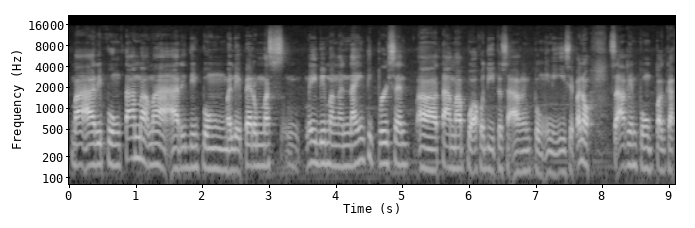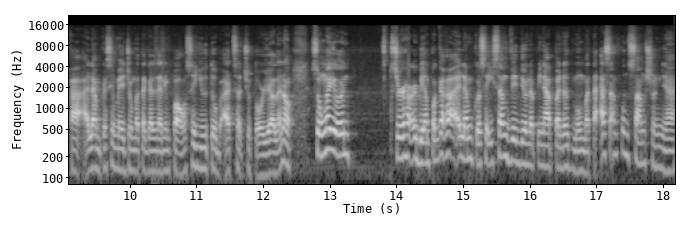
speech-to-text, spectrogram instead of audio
maaari pong tama, maaari din pong mali. Pero mas, maybe mga 90% ah, tama po ako dito sa akin pong iniisip. Ano, sa akin pong pagkakaalam kasi medyo matagal na rin po ako sa YouTube at sa tutorial. Ano, so ngayon, Sir Harvey, ang pagkakaalam ko sa isang video na pinapanood mo, mataas ang consumption niya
